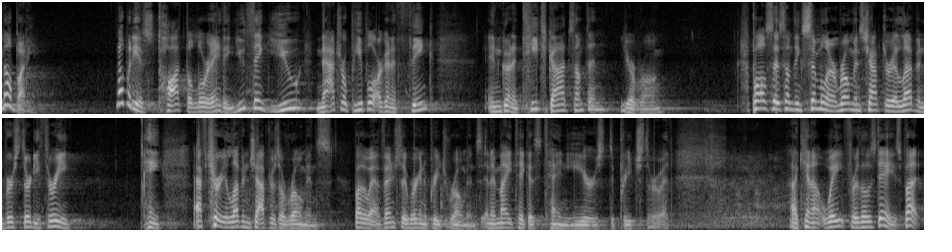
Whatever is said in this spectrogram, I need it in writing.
Nobody. Nobody has taught the Lord anything. You think you, natural people, are going to think and going to teach God something? You're wrong. Paul says something similar in Romans chapter 11, verse 33. Hey, after 11 chapters of Romans, by the way, eventually we're going to preach Romans, and it might take us 10 years to preach through it. I cannot wait for those days. But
